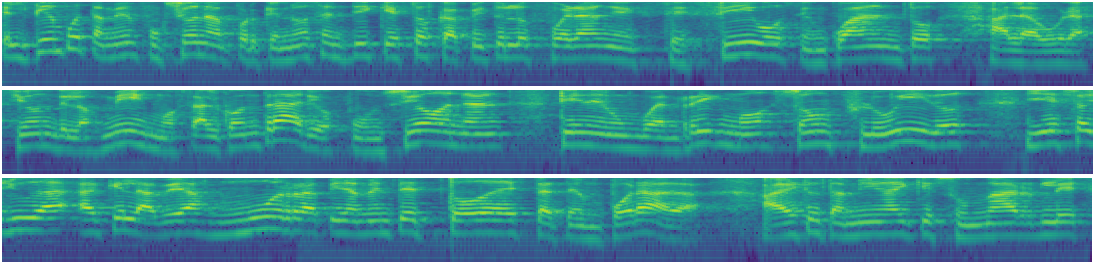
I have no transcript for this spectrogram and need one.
el tiempo también funciona porque no sentí que estos capítulos fueran excesivos en cuanto a la duración de los mismos. Al contrario, funcionan, tienen un buen ritmo, son fluidos y eso ayuda a que la veas muy rápidamente toda esta temporada. A esto también hay que sumarle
